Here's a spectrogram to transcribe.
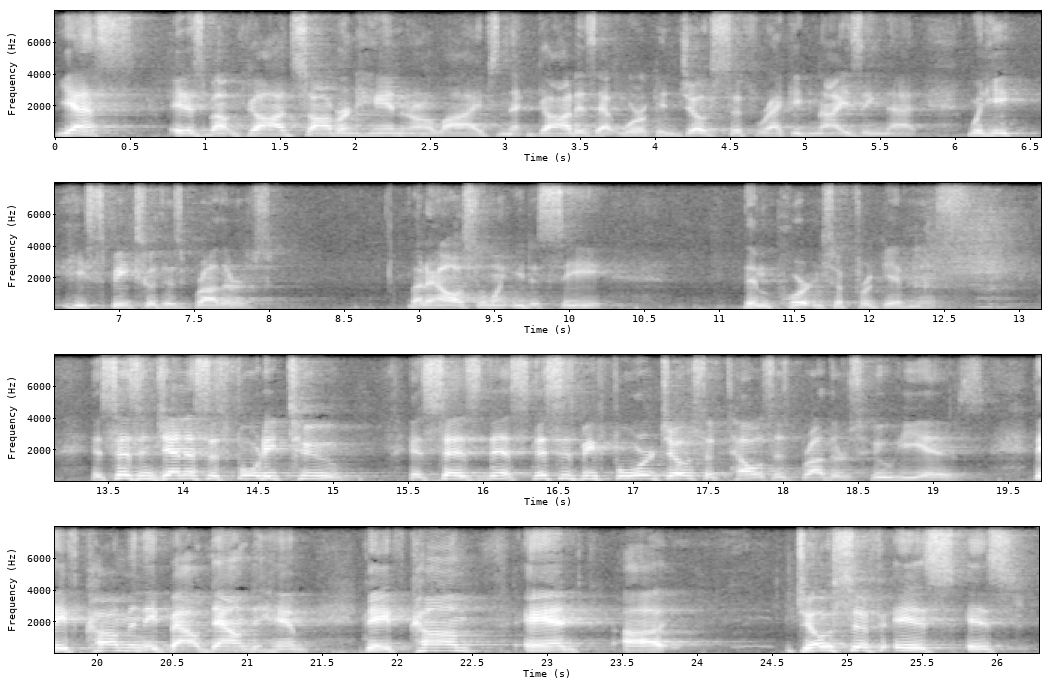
yes, it is about God's sovereign hand in our lives and that God is at work, and Joseph recognizing that when he, he speaks with his brothers. But I also want you to see the importance of forgiveness. It says in Genesis 42, it says this this is before Joseph tells his brothers who he is. They've come and they bowed down to him. They've come and uh, Joseph is, is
